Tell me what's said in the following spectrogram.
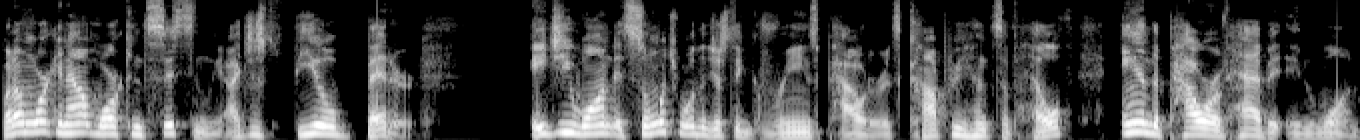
but I'm working out more consistently. I just feel better. AG1 is so much more than just a greens powder. It's comprehensive health and the power of habit in one.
